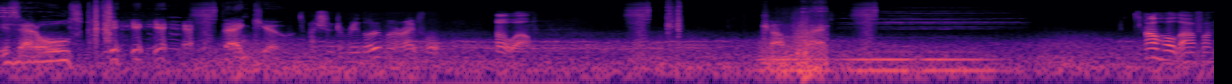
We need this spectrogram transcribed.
Is that all? Thank you. I shouldn't have reloaded my rifle. Oh well. Come back I'll hold off on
